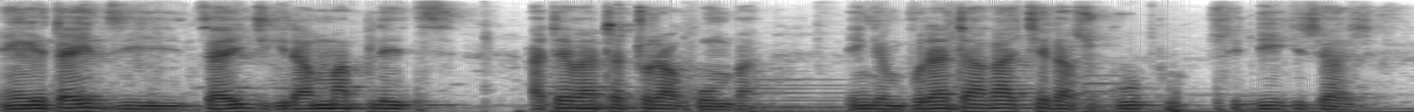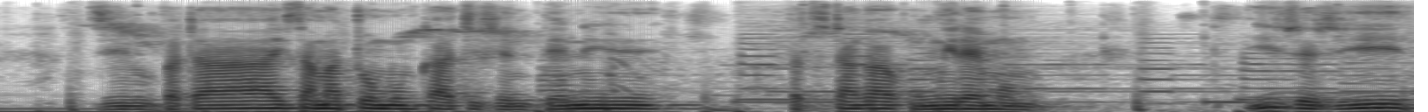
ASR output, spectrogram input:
Inge taidzi dzaidyira mumaplates ataiva tatora kumba inge mvura takacheka zvigubhu zvidiki zvazvo. Dzibva taisa matombo mukati zvinhu then dzatitanga kumwira imomo izvezvi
